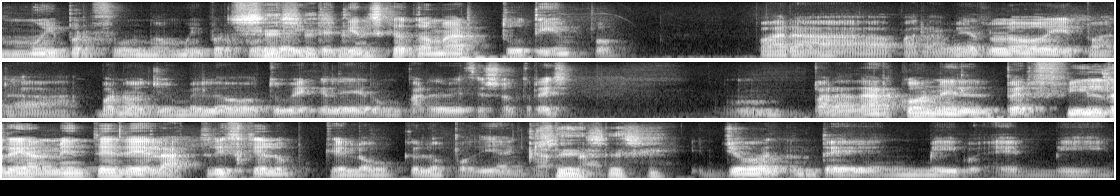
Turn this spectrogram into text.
Muy profundo, muy profundo. Sí, y sí, te sí. tienes que tomar tu tiempo para, para verlo y para... Bueno, yo me lo tuve que leer un par de veces o tres mm, para dar con el perfil realmente de la actriz que lo, que lo, que lo podía encarnar. Yo de, en, mi, en, mi,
